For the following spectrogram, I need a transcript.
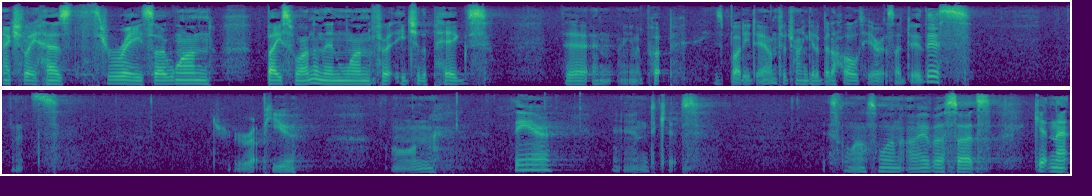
actually has three, so one base one, and then one for each of the pegs there. And I'm going to put his body down to try and get a better hold here as I do this. Let's drop you on there and get this last one over so it's getting that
